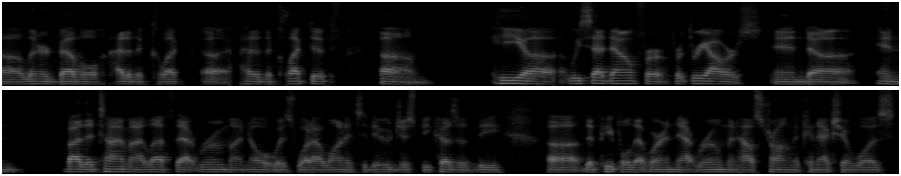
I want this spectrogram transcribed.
uh, Leonard Bevel, head of the collect, uh, head of the collective. Um, he, uh, we sat down for for three hours, and uh, and by the time I left that room, I know it was what I wanted to do, just because of the uh, the people that were in that room and how strong the connection was.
